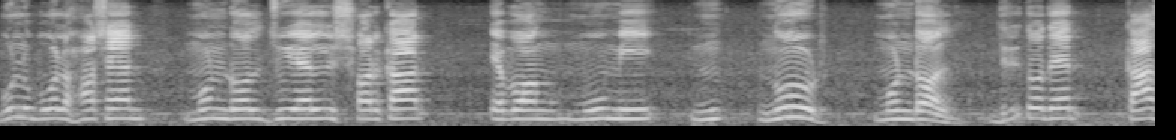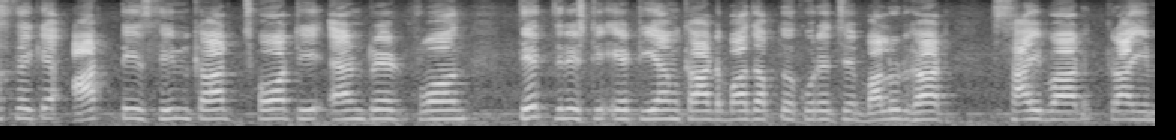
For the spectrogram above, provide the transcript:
বুলবুল হোসেন, মণ্ডল জুয়েল সরকার এবং মুমি নূর মণ্ডল। ধৃতদের কাছ থেকে আটটি সিম কার্ড, ছটি অ্যান্ড্রয়েড ফোন, তেত্রিশটি এটিএম কার্ড বাজেয়াপ্ত করেছে বালুরঘাট সাইবার ক্রাইম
